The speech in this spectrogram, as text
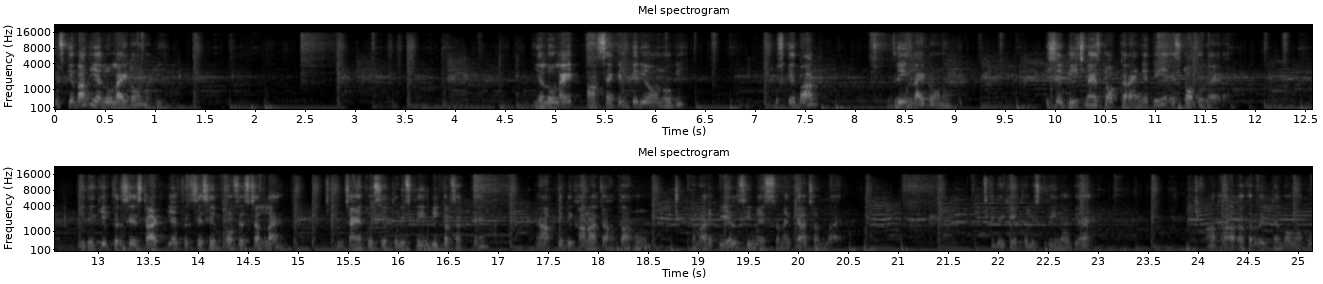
उसके बाद येलो लाइट ऑन होगी। येलो लाइट पाँच सेकंड के लिए ऑन होगी। उसके बाद ग्रीन लाइट ऑन होगी। इसे बीच में स्टॉप कराएँगे तो ये स्टॉप हो जाएगा। ये देखिए, फिर से स्टार्ट किया, फिर से सेम प्रोसेस चल रहा है। हम चाहें तो इसे फुल स्क्रीन भी कर सकते हैं। मैं आपको दिखाना चाहता हूँ हमारे पीएलसी में इस समय क्या चल रहा है। ये देखिए फुल स्क्रीन हो गया है। आधा आधा कर देते हैं दोनों को।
